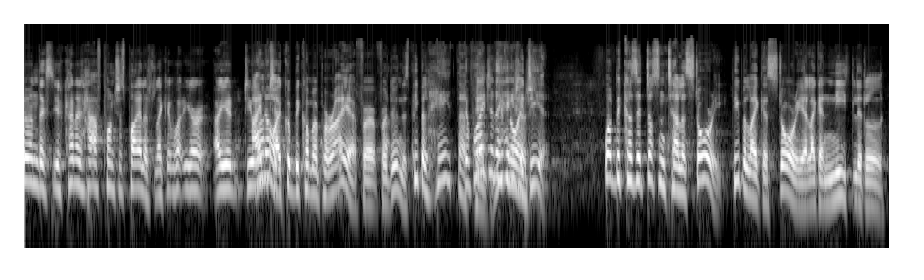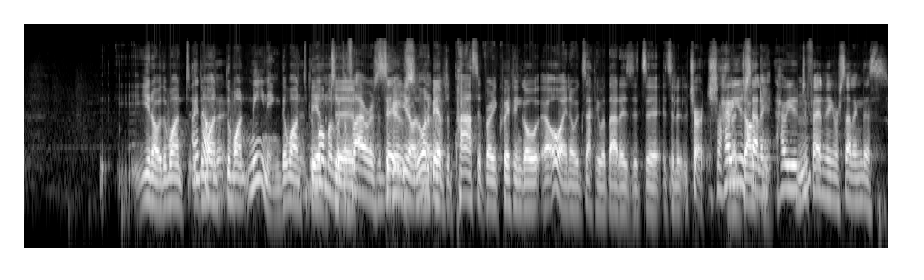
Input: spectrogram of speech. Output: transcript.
doing this. You're kind of half Pontius Pilate. Like, what you're? Are you? Do you I know to? I could become a pariah for, for doing this. People hate that. Why do they You have no it? idea. Well, because it doesn't tell a story. People like a story, like a neat little. You know, they want I they want the- they want meaning. They want to the be able woman to with the flowers and the say- you know, they want to be able to pass it very quickly and go, oh, I know exactly what that is. It's a it's a little church. So how are you selling? How are Hmm? you defending or selling this?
